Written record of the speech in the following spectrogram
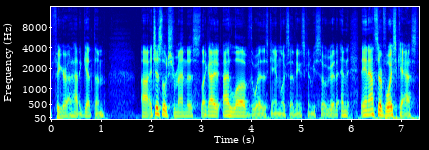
figure out how to get them. Uh, it just looks tremendous. Like I, I love the way this game looks. I think it's gonna be so good. And they announced their voice cast,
